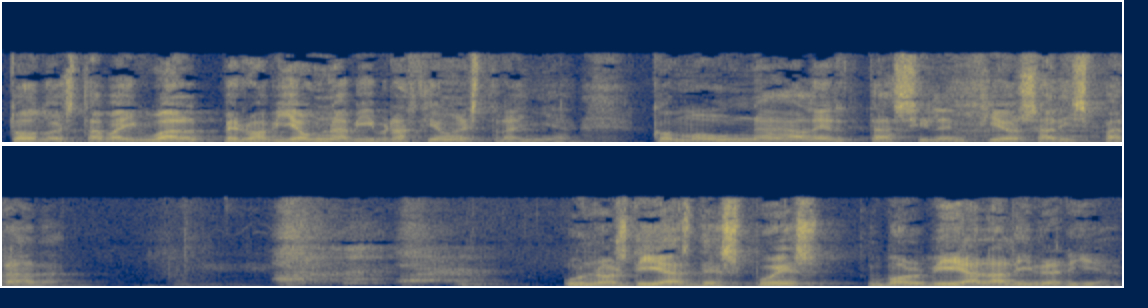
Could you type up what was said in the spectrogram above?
Todo estaba igual, pero había una vibración extraña, como una alerta silenciosa disparada. Unos días después volví a la librería.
